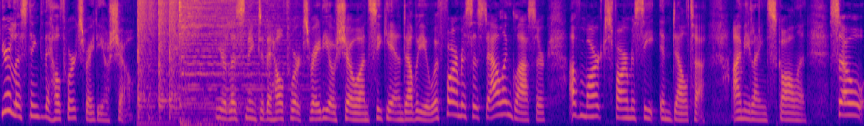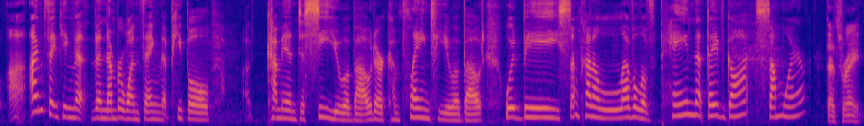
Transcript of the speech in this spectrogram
You're listening to the HealthWorks radio show. You're listening to the HealthWorks radio show on CKNW with pharmacist Alan Glasser of Mark's Pharmacy in Delta. I'm Elaine Scollin. So uh, I'm thinking that the number one thing that people uh, come in to see you about or complain to you about would be some kind of level of pain that they've got somewhere. That's right.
